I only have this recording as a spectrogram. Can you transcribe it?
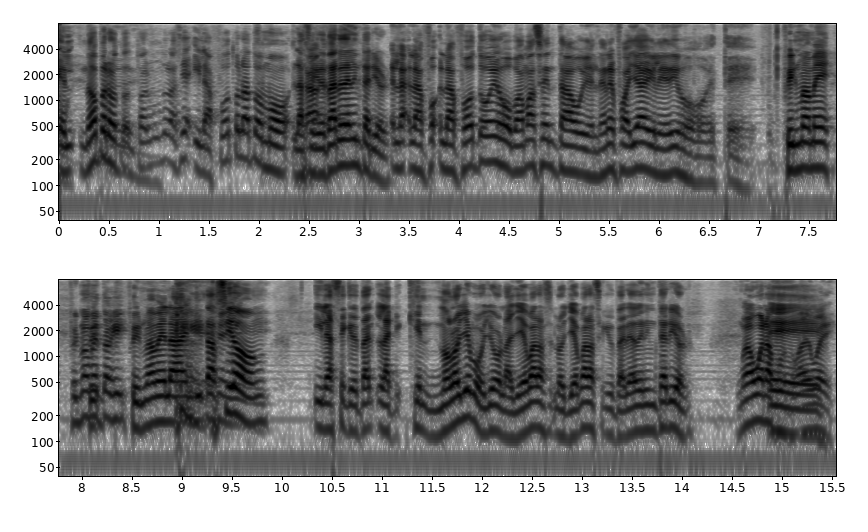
el- no, pero to- todo el mundo lo hacía y la foto la tomó la Claro. secretaria del Interior. la, la fo- la foto es Obama sentado y el nene fue allá y le dijo, este, Fírmame, Fírmame esto aquí. fírmame la invitación y la secretaria la quien no lo llevo yo, la lleva la- lo lleva la secretaria del Interior. una buena foto, Eh, by the way.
